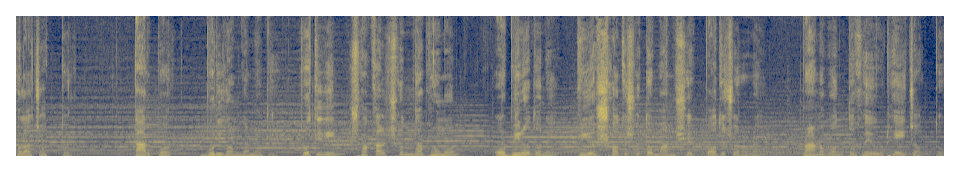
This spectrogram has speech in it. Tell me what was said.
খোলা চত্বর। তারপর বুড়িগঙ্গা নদী। প্রতিদিন সকাল সন্ধ্যা ভ্রমণ ও বিনোদনে প্রিয় শত শত মানুষের পদচারণায় প্রাণবন্ত হয়ে ওঠে এই চত্বর।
